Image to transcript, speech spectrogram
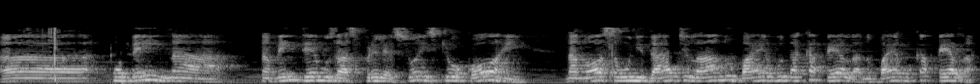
Ah, também, na, também temos as preleções que ocorrem na nossa unidade lá no bairro da Capela, no bairro Capela,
